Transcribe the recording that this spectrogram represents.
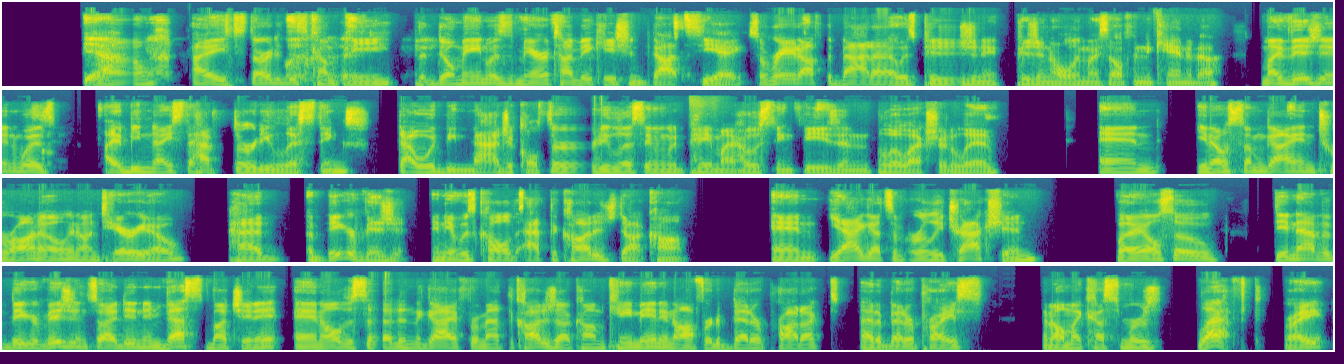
Yeah. You know, I started this company. The domain was maritimevacation.ca. So right off the bat, I was pigeon pigeonholing myself into Canada. My vision was it'd be nice to have 30 listings that would be magical. 30 listing would pay my hosting fees and a little extra to live. And, you know, some guy in Toronto in Ontario had a bigger vision and it was called at thecottage.com. And yeah, I got some early traction, but I also didn't have a bigger vision. So I didn't invest much in it. And all of a sudden, the guy from at thecottage.com came in and offered a better product at a better price. And all my customers left. Right.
